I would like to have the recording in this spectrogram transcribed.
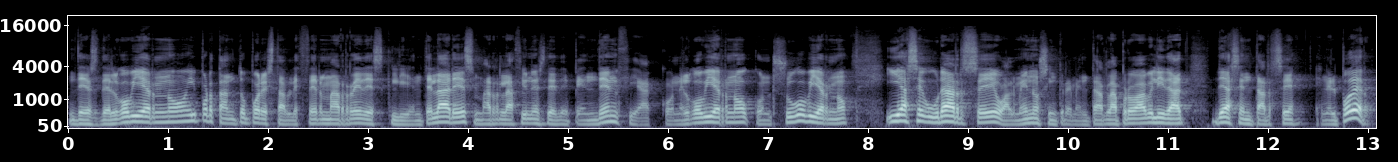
desde el gobierno y por tanto por establecer más redes clientelares, más relaciones de dependencia con el gobierno, con su gobierno y asegurarse o al menos incrementar la probabilidad de asentarse en el poder.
